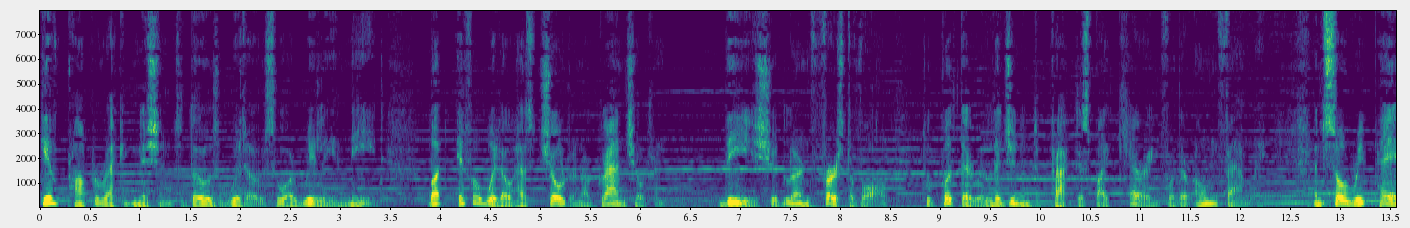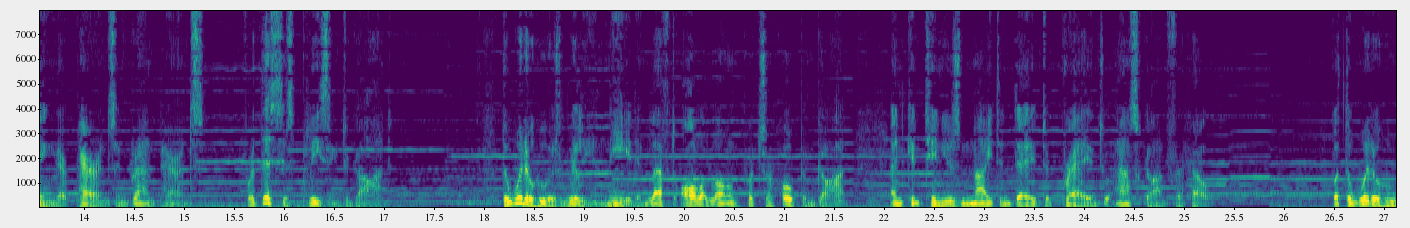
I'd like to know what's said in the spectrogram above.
Give proper recognition to those widows who are really in need, but if a widow has children or grandchildren, these should learn first of all to put their religion into practice by caring for their own family, and so repaying their parents and grandparents, for this is pleasing to God. The widow who is really in need and left all alone puts her hope in God, and continues night and day to pray and to ask God for help. But the widow who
